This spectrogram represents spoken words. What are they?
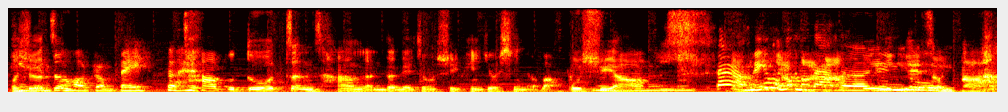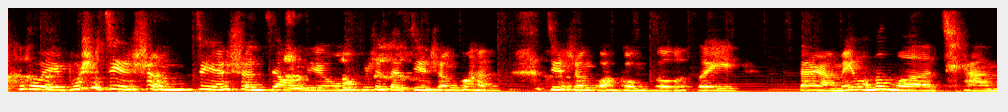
我觉得做好准备，对，差不多正常人的那种水平就行了吧，不需要。嗯、当然没有那么大的运动，对，不是健身健身教练，我们不是在健身馆健身馆工作，所以当然没有那么强，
